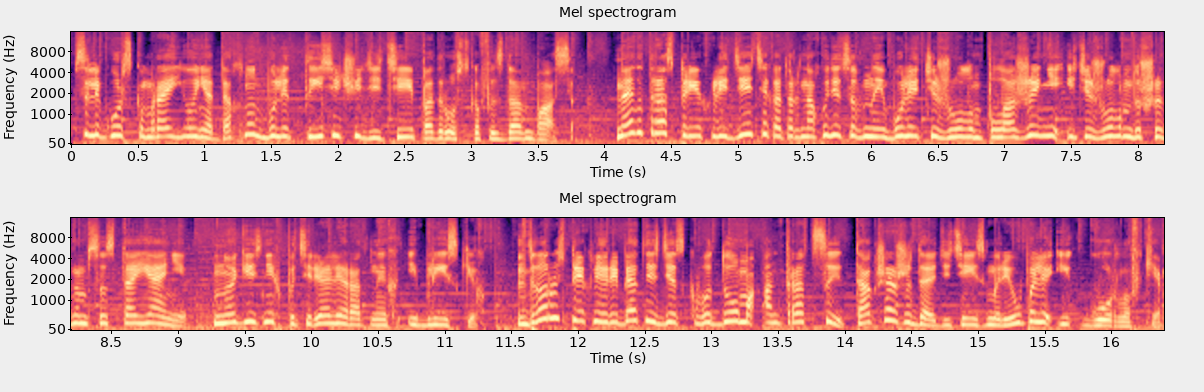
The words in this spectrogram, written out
в Солигорском районе отдохнут более тысячи детей и подростков из Донбасса. На этот раз приехали дети, которые находятся в наиболее тяжелом положении и тяжелом душевном состоянии. Многие из них потеряли родных и близких. В Беларусь приехали ребята из детского дома «Антрацит». Также ожидают детей из Мариуполя и Горловки.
